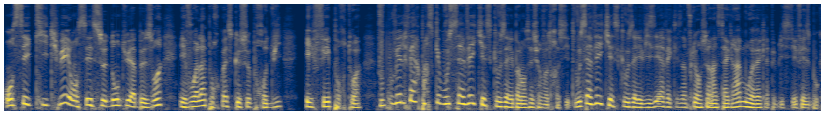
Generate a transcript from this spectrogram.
on sait qui tu es, on sait ce dont tu as besoin, et voilà pourquoi est-ce que ce produit est fait pour toi. Vous pouvez le faire parce que vous savez qui est-ce que vous allez balancer sur votre site. Vous savez qui est-ce que vous allez viser avec les influenceurs Instagram ou avec la publicité Facebook.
